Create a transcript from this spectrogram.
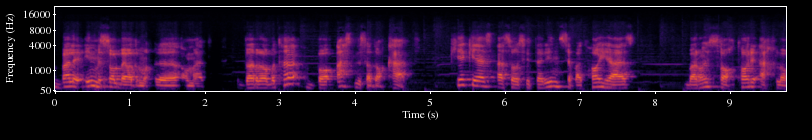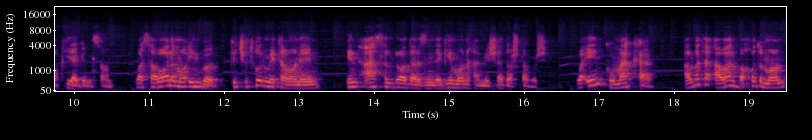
بله این مثال به یاد آمد. در رابطه با اصل صداقت که یکی از اساسی ترین صفت هایی است برای ساختار اخلاقی یک انسان. و سوال ما این بود که چطور می توانیم این اصل را در زندگیمان همیشه داشته باشیم؟ و این کمک کرد. البته اول به خودمان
